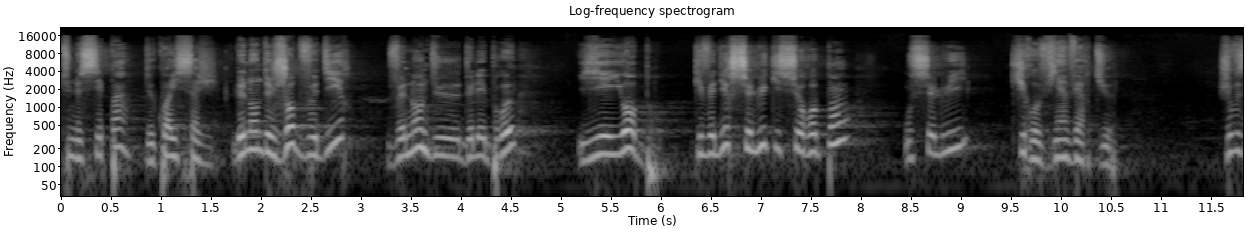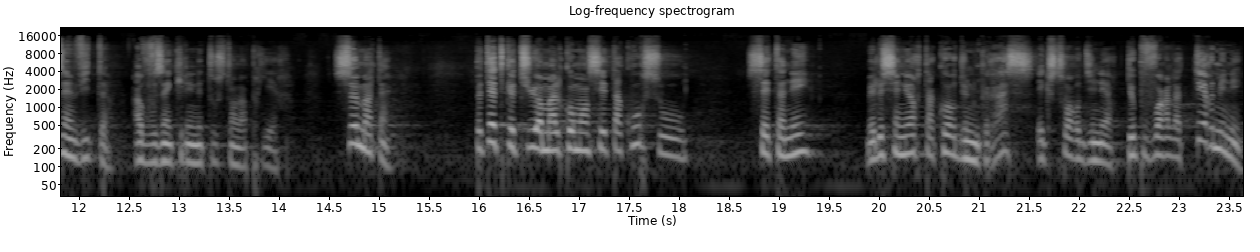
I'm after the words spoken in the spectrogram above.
tu ne sais pas de quoi il s'agit. Le nom de Job veut dire, venant de, l'hébreu, Yehob, qui veut dire celui qui se repent ou celui qui revient vers Dieu. Je vous invite à vous incliner tous dans la prière. Ce matin, peut-être que tu as mal commencé ta course ou cette année, mais le Seigneur t'accorde une grâce extraordinaire de pouvoir la terminer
